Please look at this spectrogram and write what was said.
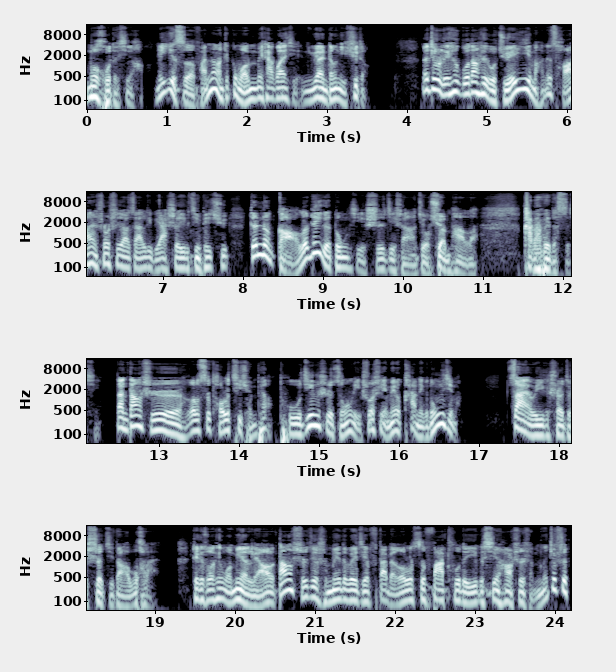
模糊的信号，那意思反正这跟我们没啥关系，你愿意整你去整。那就是联合国当时有决议嘛，那草案说是要在利比亚设一个禁飞区，真正搞了这个东西，实际上就宣判了卡扎菲的死刑。但当时俄罗斯投了弃权票，普京是总理，说是也没有看那个东西嘛。再有一个事儿就涉及到乌克兰，这个昨天我们也聊了。当时就是梅德韦杰夫代表俄罗斯发出的一个信号是什么呢？就是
